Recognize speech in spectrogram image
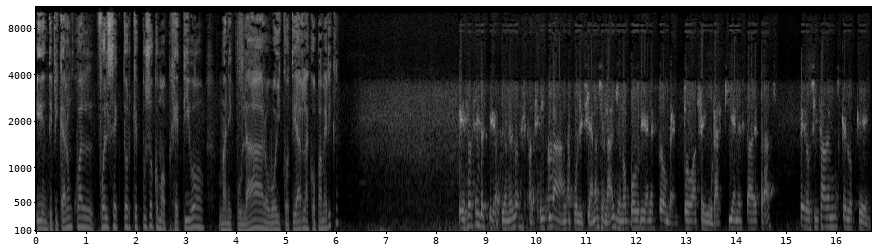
¿Identificaron cuál fue el sector que puso como objetivo manipular o boicotear la Copa América? Esas investigaciones las está haciendo la, Policía Nacional. Yo no podría en este momento asegurar quién está detrás, pero sí sabemos que lo que,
